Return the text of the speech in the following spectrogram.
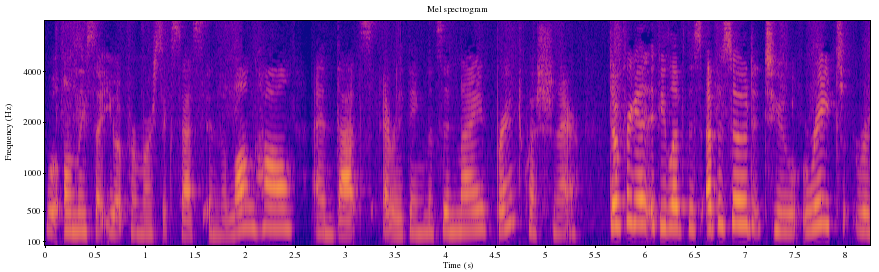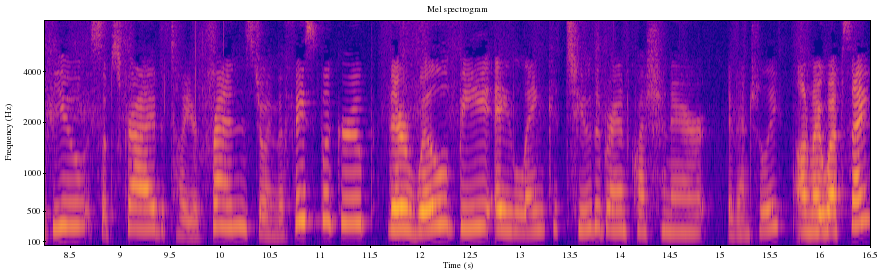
will only set you up for more success in the long haul, and that's everything that's in my brand questionnaire. Don't forget, if you loved this episode, to rate, review, subscribe, tell your friends, join the Facebook group. There will be a link to the brand questionnaire eventually on my website.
